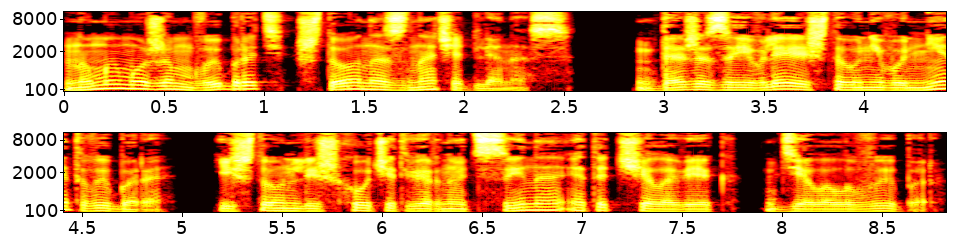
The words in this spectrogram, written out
но мы можем выбрать, что она значит для нас. Даже заявляя, что у него нет выбора, и что он лишь хочет вернуть сына, этот человек делал выбор.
